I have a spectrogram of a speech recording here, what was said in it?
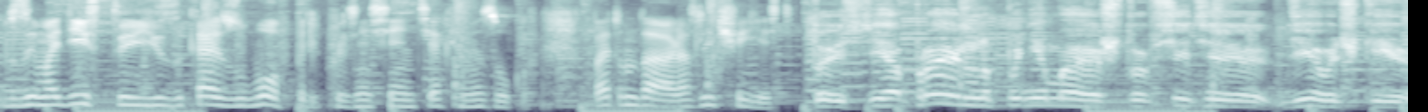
взаимодействии языка и зубов при произнесении тех или звуков. Поэтому да, различия есть. То есть я правильно понимаю, что все эти девочки,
